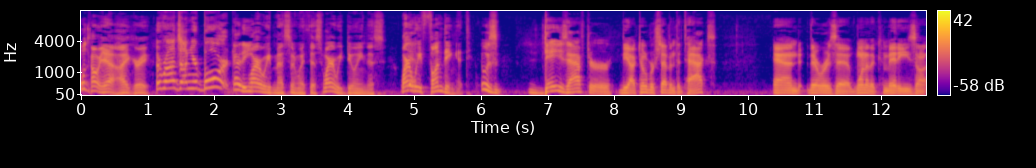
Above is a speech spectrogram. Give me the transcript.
oh yeah, I agree. Iran's on your board. Why are we messing with this? Why are we doing this? Why are we funding it? It was days after the October 7th attacks, and there was a, one of the committees uh,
